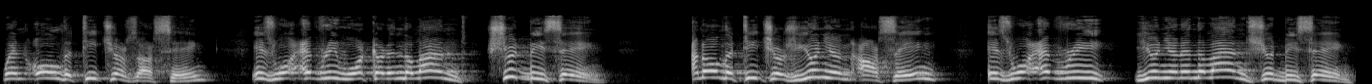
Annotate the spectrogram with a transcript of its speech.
when all the teachers are saying is what every worker in the land should be saying. And all the teachers' union are saying is what every union in the land should be saying.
